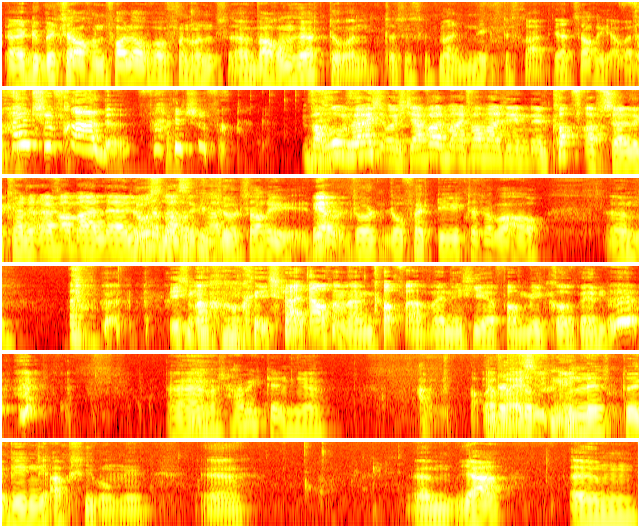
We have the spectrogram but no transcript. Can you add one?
Äh, du bist ja auch ein Follower von uns. Äh, warum hörst du uns? Das ist jetzt mal die nächste Frage. Ja, sorry, aber das Falsche Frage. Falsche Frage. warum höre ich euch? Ja, weil man einfach mal den, den Kopf abschalten kann und einfach mal äh, Das ist aber loslassen kann. so, sorry. Ja. So, so, so verstehe ich das aber auch. Ähm, Ich mache auch, ich schalte auch immer den Kopf ab, wenn ich hier vom Mikro bin. äh, was habe ich denn hier? Ab Ja, weiß ich nicht. Unterschriftenliste gegen die Abschiebung, nee. Äh, ähm, ja, ähm,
